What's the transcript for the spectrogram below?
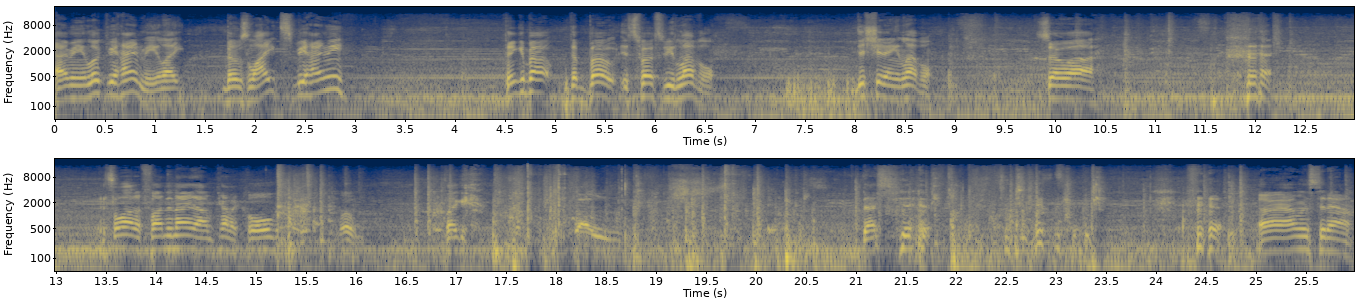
I mean, look behind me, like those lights behind me. Think about the boat, it's supposed to be level. This shit ain't level. So, uh, it's a lot of fun tonight. I'm kind of cold. Whoa. It's like, whoa. That's All right, I'm gonna sit down.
